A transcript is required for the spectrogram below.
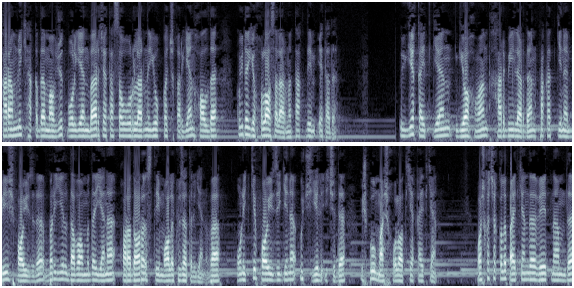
qaramlik haqida mavjud bo'lgan barcha tasavvurlarni yo'qqa chiqargan holda quyidagi xulosalarni taqdim etadi. Uyga qaytgan giyohvand harbiylardan faqatgina besh foizida bir yil davomida yana qoradori iste'moli kuzatilgan va o'n ikki foizigina uch yil ichida ushbu mashg'ulotga qaytgan. Boshqacha qilib aytganda vyetnamda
